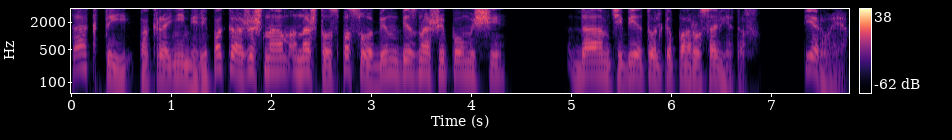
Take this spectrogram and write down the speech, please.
Так ты, по крайней мере, покажешь нам, на что способен без нашей помощи. Дам тебе только пару советов. Первое.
